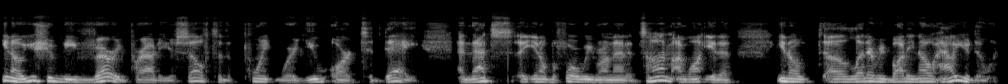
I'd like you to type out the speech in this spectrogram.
you know you should be very proud of yourself to the point where you are today. And that's you know before we run out of time i want you to you know uh, let everybody know how you're doing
